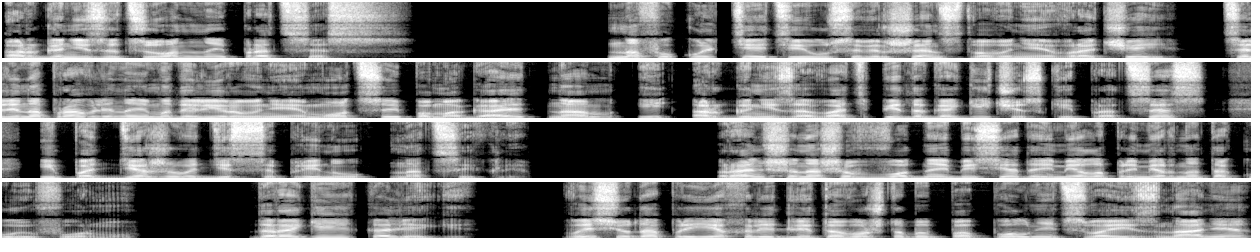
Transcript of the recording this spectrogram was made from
Организационный процесс. На факультете усовершенствования врачей целенаправленное моделирование эмоций помогает нам и организовать педагогический процесс и поддерживать дисциплину на цикле. Раньше наша вводная беседа имела примерно такую форму. Дорогие коллеги, вы сюда приехали для того, чтобы пополнить свои знания,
